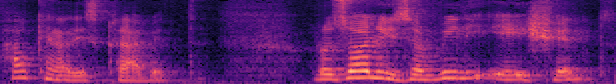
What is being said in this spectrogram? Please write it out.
how can I describe it? Rosolio is a really ancient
